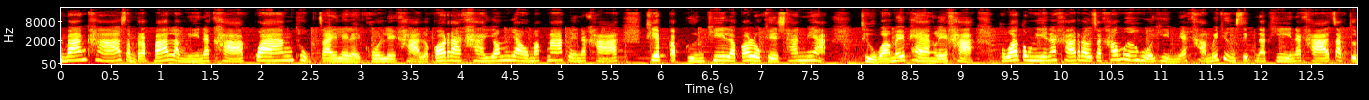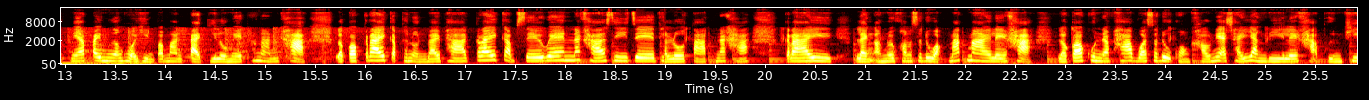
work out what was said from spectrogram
กันบ้างคะสำหรับบ้านหลังนี้นะคะ กว้างถูกใจหลาย ๆ คนเลยค่ะ แล้วก็ราคาย่อมเยาวมาก ๆ เลยนะคะ เทียบกับพื้นที่แล้วก็โลเคชันเนี่ยถือว่าไม่แพงเลยค่ะ เพราะว่าตรงนี้นะคะ เราจะเข้าเมืองหัวหินเนี่ยค่ะไม่ถึง 10 นาทีนะคะ จากจุดเนี้ยไปเมืองหัวหินประมาณ 8 กิโลเมตรเท่านั้นค่ะ แล้วก็ใกล้กับถนนบายพาสใกล้กับเซเว่นนะคะ CJ โลตัสนะคะ ใกล้แหล่งอำนวยความสะดวกมากมายเลยค่ะ แล้วก็คุณภาพวัสดุของเขาเนี่ยใช้อย่างดีเลยค่ะ พื้นที่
